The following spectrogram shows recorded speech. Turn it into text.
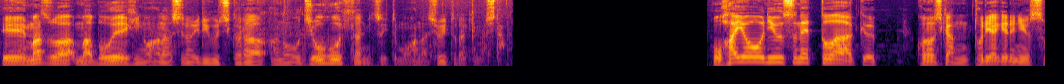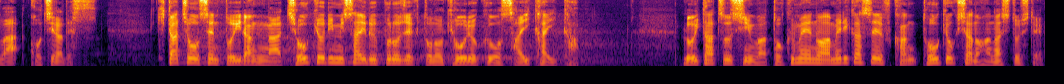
えー、まずは、まあ、防衛費の話の入り口からあの情報機関についてもお話をいただきました。おはようニュースネットワーク。この時間取り上げるニュースはこちらです。北朝鮮とイランが長距離ミサイルプロジェクトの協力を再開か。ロイター通信は匿名のアメリカ政府当局者の話として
